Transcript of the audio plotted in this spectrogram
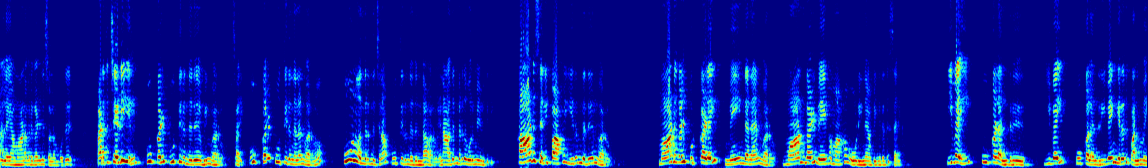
அல்லையா மாணவர்கள்னு சொல்லும் போது அடுத்து செடியில் பூக்கள் பூத்திருந்தது அப்படின்னு வரணும். சாரி பூக்கள் பூத்திருந்தனன்னு வரணும். பூன்னு வந்திருந்துச்சுன்னா பூத்திருந்ததுன்னு தான் வரணும். ஏன்னா அதுன்றது ஒருமை விகுதி. காடு செழிப்பாக இருந்ததுன்னு வரணும். மாடுகள் புற்களை மேய்ந்தனன்னு வரணும். மான்கள் வேகமாக ஓடின அப்படிங்கிறது சரி. இவை பூக்கள் அன்று. இவை பூக்கள் அன்று. இவைங்கிறது பன்மை.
